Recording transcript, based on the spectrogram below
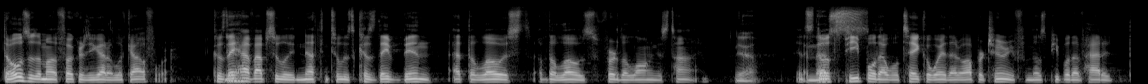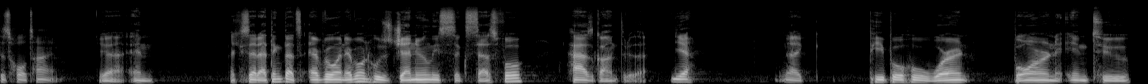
those are the motherfuckers you got to look out for because they Yeah. have absolutely nothing to lose because they've been at the lowest of the lows for the longest time. Yeah. It's And those people that will take away that opportunity from those people that have had it this whole time. Yeah. And like I said, I think that's everyone, everyone who's genuinely successful has gone through that. Yeah, like people who weren't born into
